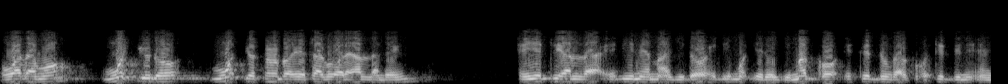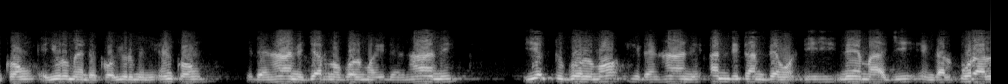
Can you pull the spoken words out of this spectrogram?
waɗa mo moƴƴuɗo moƴƴotoɗo e tagore allah nden. E yetti allah e ɗi nemaji ɗo e ɗi moƴƴereji makko e teddungal ko teddini en kon e yurmede ko yurmini en kon. Hiɗen haani jarnugol mo hiɗen haani yettugol mo hiɗen haani annditandemo ɗi nemaji e ngal ɓural.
